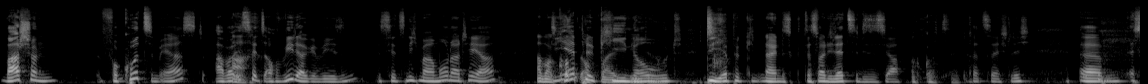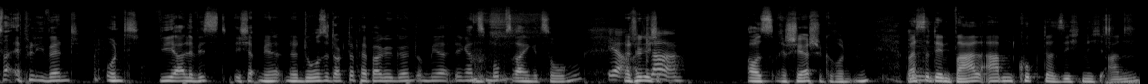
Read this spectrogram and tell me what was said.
war schon vor kurzem erst, aber Ach. ist jetzt auch wieder gewesen. Ist jetzt nicht mal einen Monat her. Aber die Apple Keynote. Die Apple Key Nein, das, das war die letzte dieses Jahr. Wieder. Oh Gott sei Dank. Tatsächlich. Ähm, es war Apple-Event und wie ihr alle wisst, ich habe mir eine Dose Dr. Pepper gegönnt und mir den ganzen Bums reingezogen. Ja, Natürlich- klar. Aus Recherchegründen. Weißt du, den Wahlabend guckt er sich nicht an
